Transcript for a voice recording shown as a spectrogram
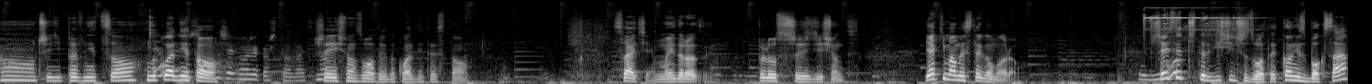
O, czyli pewnie co? Dokładnie to. Dyszek może kosztować. No. 60 zł, dokładnie to jest to. Słuchajcie, moi drodzy, plus 60. Jaki mamy z tego morał? 643 zł, koniec boksa.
